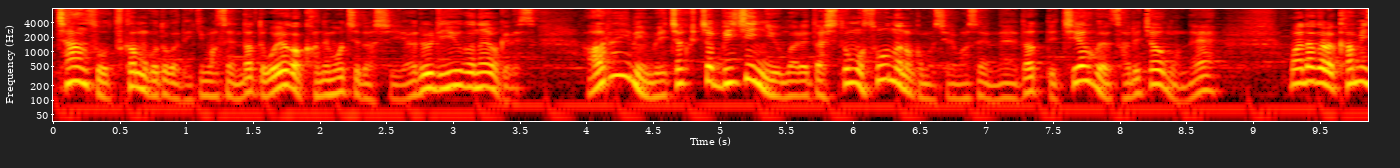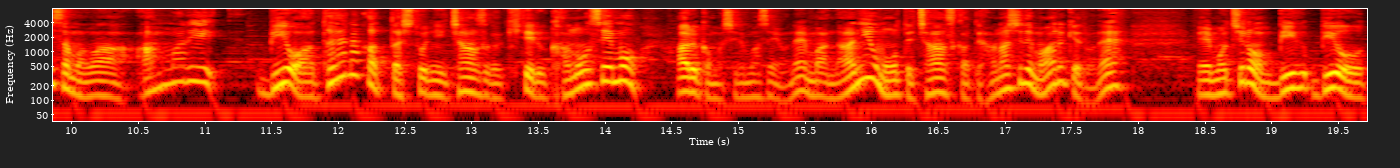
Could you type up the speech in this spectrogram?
チャンスをつかむことができません。だって親が金持ちだし、やる理由がないわけです。ある意味めちゃくちゃ美人に生まれた人もそうなのかもしれませんね。だってちやほやされちゃうもんね。まあ、だから神様はあんまり美を与えなかった人にチャンスが来てる可能性もあるかもしれませんよね。まあ、何をもってチャンスかって話でもあるけどね、えー、もちろん美を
